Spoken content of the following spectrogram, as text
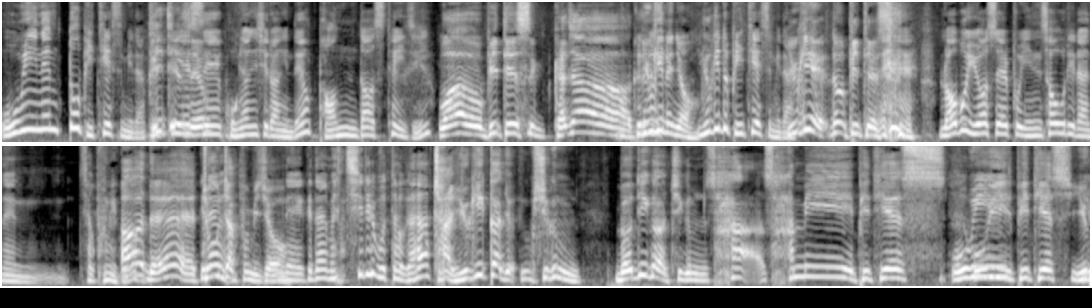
5위는 또 BTS입니다. BTS요? BTS의 공연 실황인데요. Burn the Stage. Wow, BTS 가자. 6위는요? 6위도 BTS입니다. 6위도 BTS. 네. Love Yourself in Seoul이라는 작품이 고. 아, 네. 좋은 작품이죠. 네, 그 다음에 7위부터가 자, 6위까지 지금 몇 위가 지금 4, 3위 BTS, 5위, 5위 BTS, 6위,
